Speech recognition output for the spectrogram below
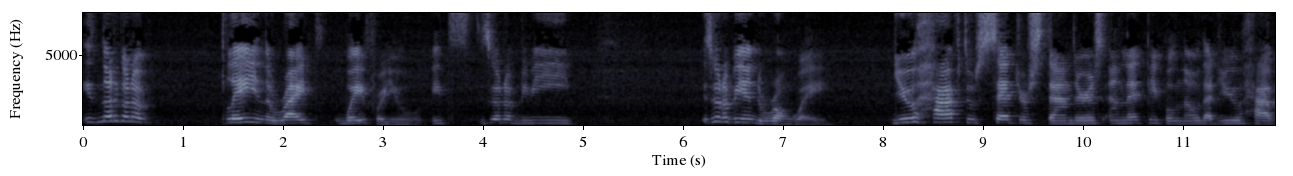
it's not going to play in the right way for you. It's it's to be it's to be in the wrong way. You have to set your standards and let people know that you have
